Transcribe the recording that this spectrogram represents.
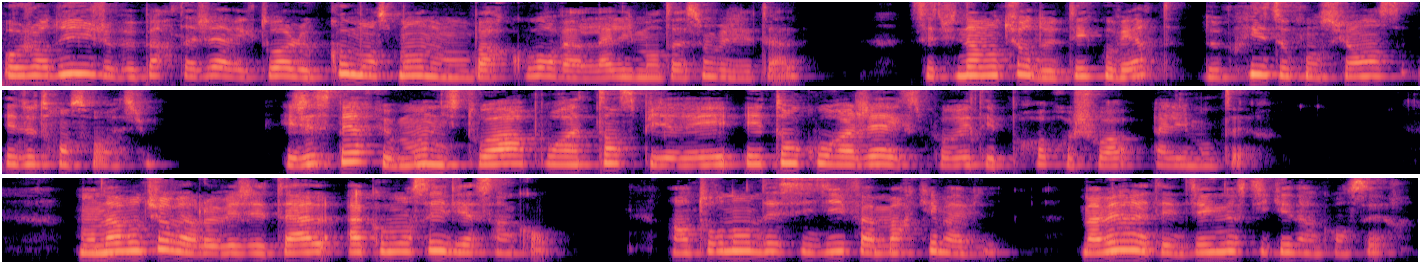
Aujourd'hui, je veux partager avec toi le commencement de mon parcours vers l'alimentation végétale. C'est une aventure de découverte, de prise de conscience et de transformation. Et j'espère que mon histoire pourra t'inspirer et t'encourager à explorer tes propres choix alimentaires. Mon aventure vers le végétal a commencé il y a 5 ans. Un tournant décisif a marqué ma vie. Ma mère a été diagnostiquée d'un cancer.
